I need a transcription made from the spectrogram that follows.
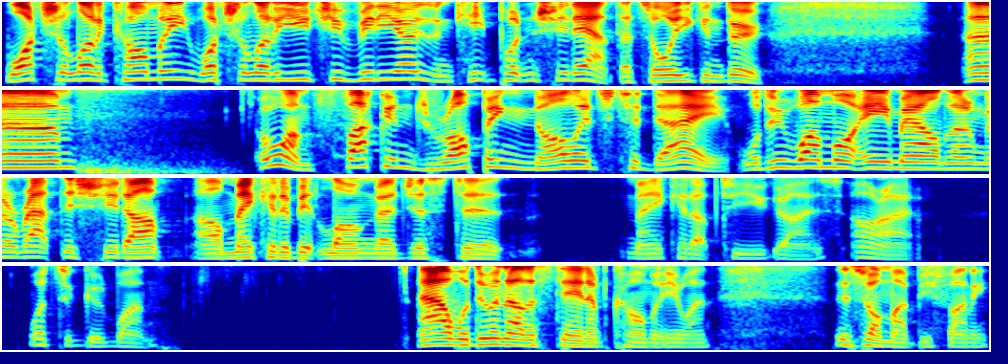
watch a lot of comedy, watch a lot of YouTube videos, and keep putting shit out. That's all you can do. Um, oh, I'm fucking dropping knowledge today. We'll do one more email, then I'm gonna wrap this shit up. I'll make it a bit longer just to make it up to you guys. All right, what's a good one? Ah, we'll do another stand-up comedy one. This one might be funny.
